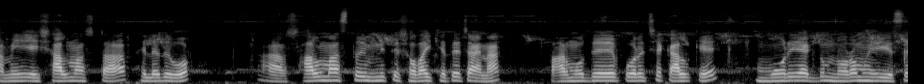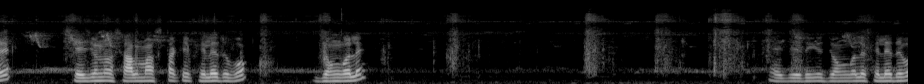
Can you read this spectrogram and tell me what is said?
আমি এই শাল মাছটা ফেলে দেব। আর শাল মাছ তো এমনিতে সবাই খেতে চায় না। তার মধ্যে পড়েছে কালকে, মরে একদম নরম হয়ে গেছে। সেই জন্য শাল মাছটাকে ফেলে দেব জঙ্গলে। এই যে এদিকে জঙ্গলে ফেলে দেব।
